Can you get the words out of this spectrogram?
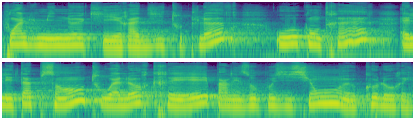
point lumineux qui irradie toute l'œuvre, ou au contraire, elle est absente ou alors créée par les oppositions euh, colorées?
